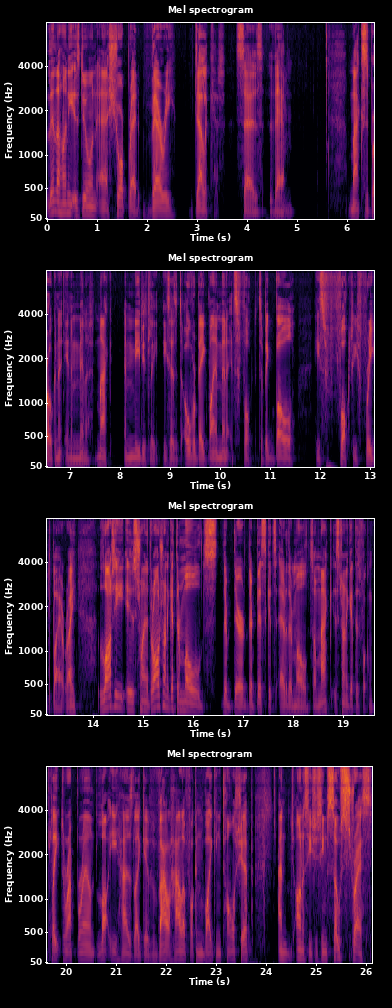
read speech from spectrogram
Linda Honey is doing uh, shortbread. Very delicate, says them. Max is broken it in a minute. Mac immediately, he says it's overbaked by a minute. It's fucked. It's a big bowl. He's fucked. He's freaked by it, right? Lottie is trying to, they're all trying to get their molds, their, their, their biscuits out of their mold. So Mac is trying to get this fucking plate to wrap around. Lottie has like a Valhalla fucking Viking tall ship. And honestly, she seems so stressed.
